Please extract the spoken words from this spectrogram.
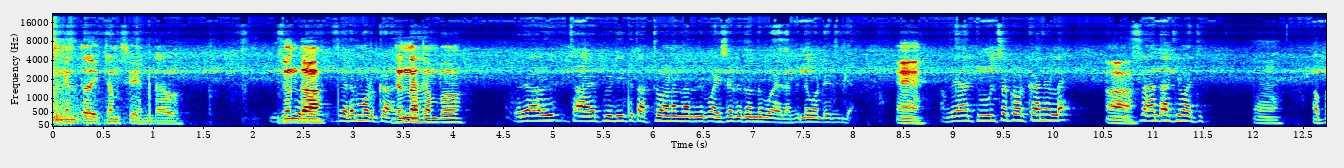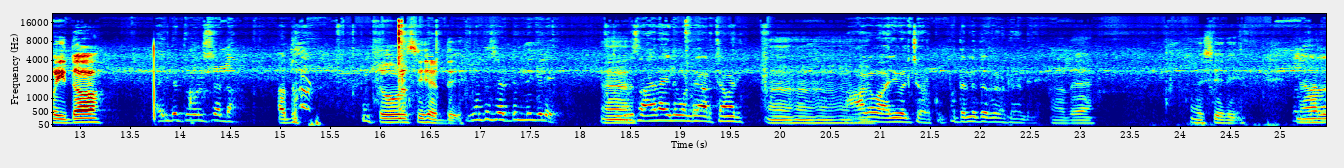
ഇങ്ങനത്തെ ഐറ്റംസ് ഉണ്ടാവും ഇതെന്താ? സ്ഥലം കൊടുക്കാം. ഇതെന്താ സംഭവം? ഒരാൾ ചായപ്പീടിക്ക് തട്ടുവാണെന്ന് പറഞ്ഞ് പൈസ ഒക്കെ തന്നു പോയതാ പിന്നെ കൊണ്ടുപോയിട്ടില്ല അപ്പൊ ഞാൻ ടൂൾസ് ഒക്കെ വെക്കാനുള്ള സ്റ്റാൻഡാക്കി മാറ്റി. അപ്പൊ ഇതോ? അതിന്റെ ടൂൾസ് ഹെഡാ അത്? ടൂൾസ് ഹെഡ് ഇങ്ങനത്തെ ഷെഡ് ഇല്ലെങ്കിലേ സാധനം അതിൽ കൊണ്ടുപോയി അടച്ചാൽ മതി. ആകെ വാരി വലിച്ചു കിടക്കും. ഇപ്പൊ തന്നെ ഇതൊക്കെ കിടക്കുന്നുണ്ടല്ലേ അതെ. അത് ശരി. നല്ല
